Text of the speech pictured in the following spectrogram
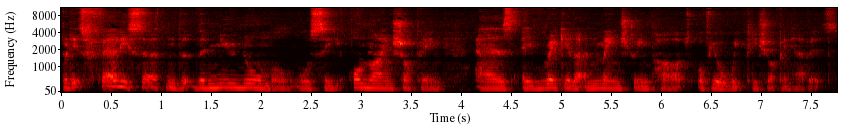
but it's fairly certain that the new normal will see online shopping as a regular and mainstream part of your weekly shopping habits.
